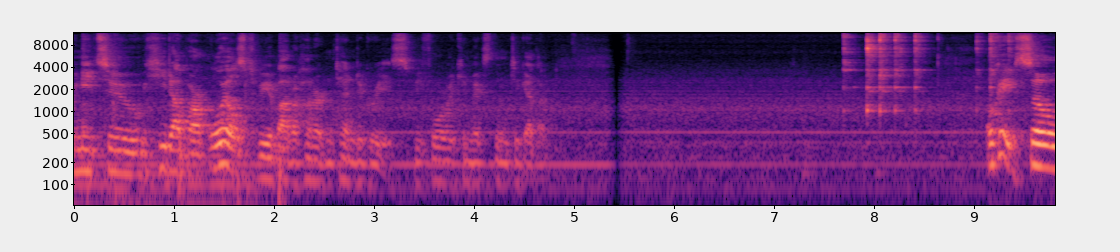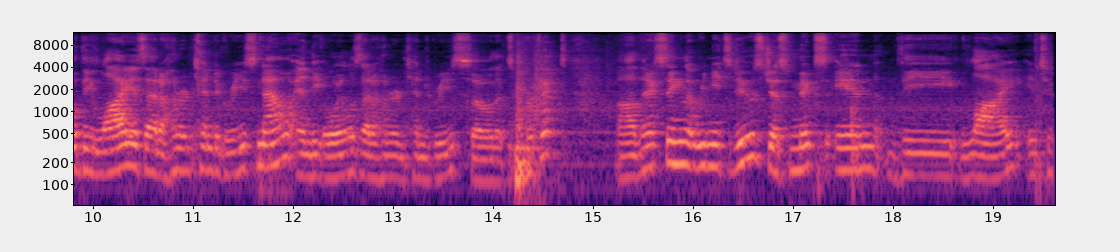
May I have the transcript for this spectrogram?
we need to heat up our oils to be about 110 degrees before we can mix them together. Okay, so the lye is at 110 degrees now, and the oil is at 110 degrees, so that's perfect. Uh, the next thing that we need to do is just mix in the lye into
